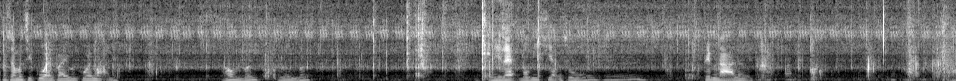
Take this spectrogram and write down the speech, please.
ถ้าจะมันสิกล้วยไปมันกล้วยหมาเนี่ยเอาเบิ้งเล่นเบิ้ง นี่แหละบ่มีเขียงสูง เต็มหนาเลยเอา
